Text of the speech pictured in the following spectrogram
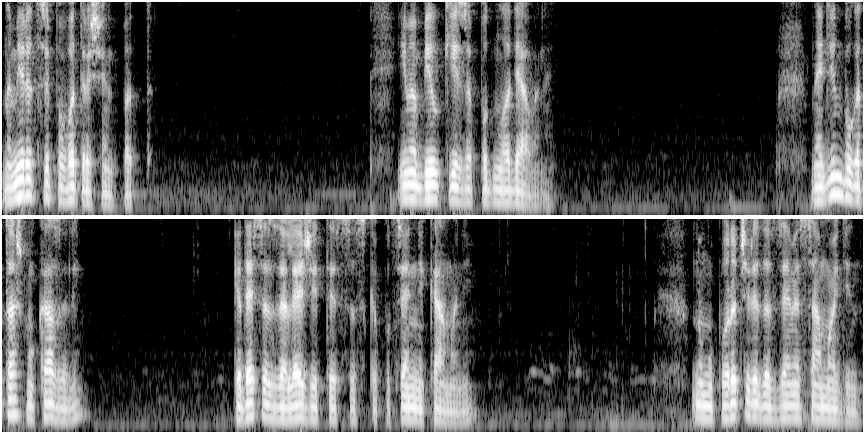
Намират се по вътрешен път. Има билки за подмладяване. На един богаташ му казали, къде са залежите с скъпоценни камъни, но му поръчали да вземе само един.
